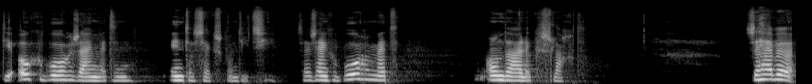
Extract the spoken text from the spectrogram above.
die ook geboren zijn met een intersexconditie. Zij zijn geboren met een onduidelijk geslacht. Ze hebben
